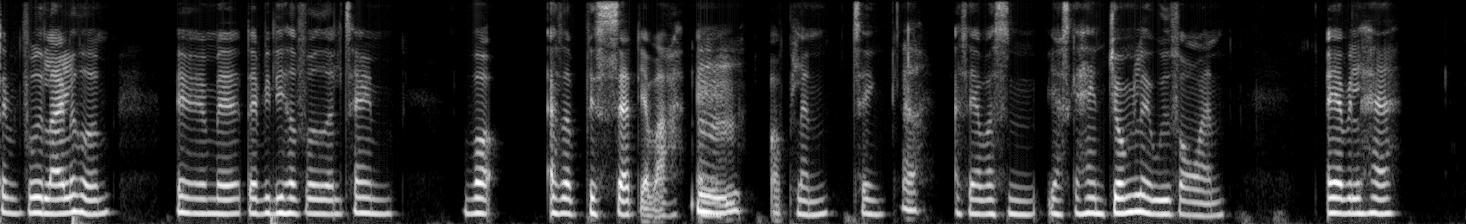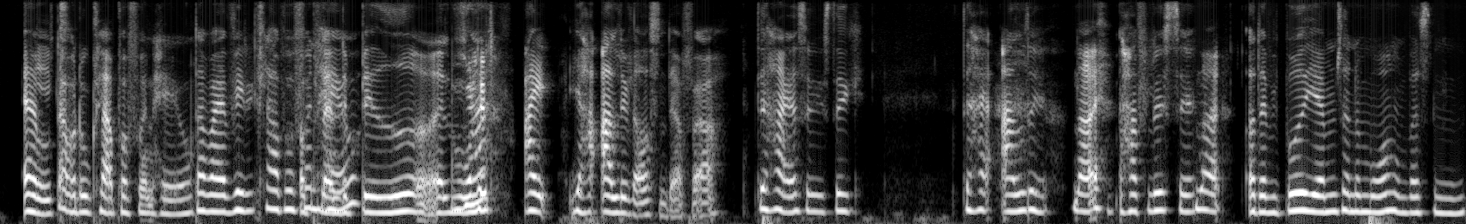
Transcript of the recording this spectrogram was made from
da vi boede i lejligheden, øh, med, da vi lige havde fået altanen, hvor altså, besat jeg var af mm. at plante ting. ja, Altså jeg var sådan, jeg skal have en jungle ude foran. Og jeg ville have alt. der var du klar på at få en have. der var jeg virkelig klar på at få Og en plante have. bede og alt muligt. Ej, jeg har aldrig været sådan der før. Det har jeg seriøst ikke. Det har jeg aldrig Nej, haft lyst til. nej. Og da vi boede hjemme, så når mor hun var sådan,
